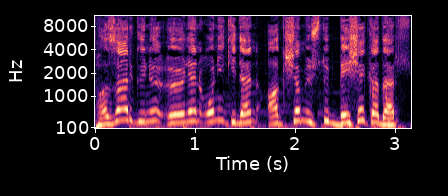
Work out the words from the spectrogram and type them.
Pazar günü öğlen 12'den akşamüstü 5'e kadar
